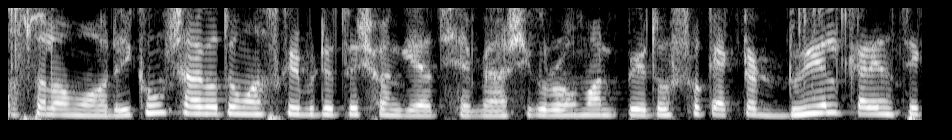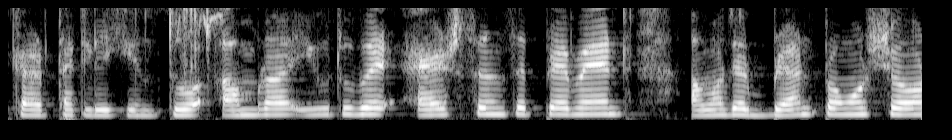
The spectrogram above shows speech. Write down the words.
আসসালামু আলাইকুম, স্বাগতম আজকের ভিডিওতে সঙ্গে আছে আমি আশিকুর রহমান। প্রিয় দর্শক, একটা ডুয়েল কারেন্সি কার্ড থাকলে কিন্তু আমরা ইউটিউবের অ্যাডসেন্সের পেমেন্ট আমাদের ব্র্যান্ড প্রমোশন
